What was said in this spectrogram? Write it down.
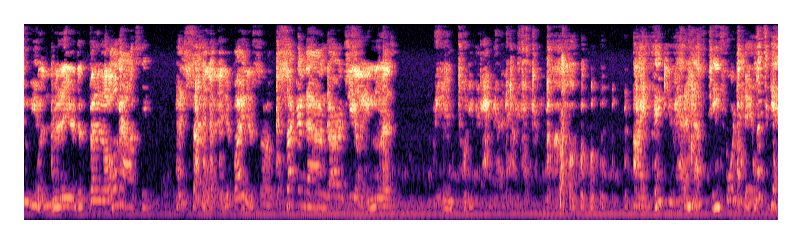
to you? One minute you're defending the whole galaxy, and suddenly you find yourself sucking down Darjeeling with Reintonated I think you've had enough tea for today. Let's get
